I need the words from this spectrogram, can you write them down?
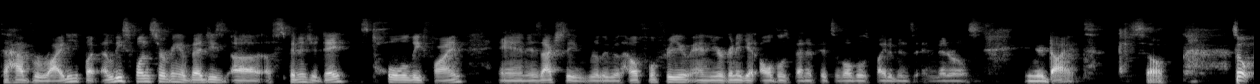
to have variety, but at least one serving of veggies uh, of spinach a day is totally fine and is actually really really helpful for you. And you're going to get all those benefits of all those vitamins and minerals in your diet. So, so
